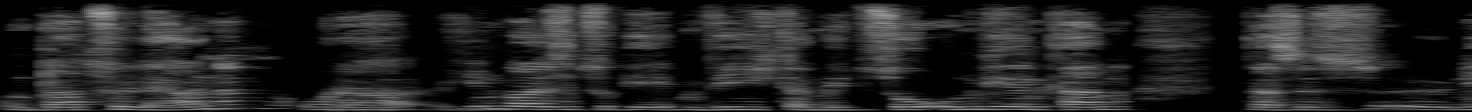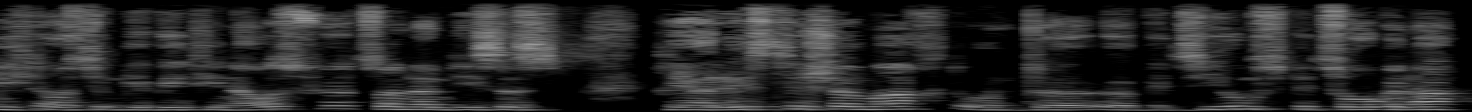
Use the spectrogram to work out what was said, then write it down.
und da zu lernen oder Hinweise zu geben, wie ich damit so umgehen kann, dass es äh, nicht aus dem Gebet hinausführt, sondern dieses realistischer macht und äh, beziehungsbezogener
